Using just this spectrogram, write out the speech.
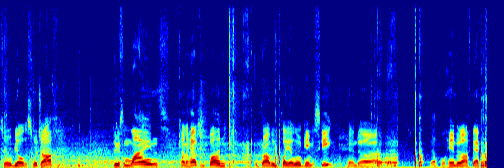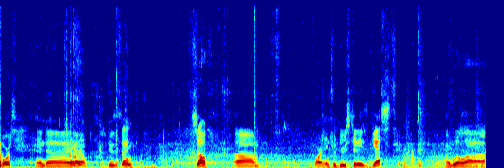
So we'll be able to switch off, do some lines, kind of have some fun. We'll probably play a little game of skate, and uh, yeah, we'll hand it off back and forth, and uh, you know, do the thing. So, um, before I introduce today's guest, I will uh,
